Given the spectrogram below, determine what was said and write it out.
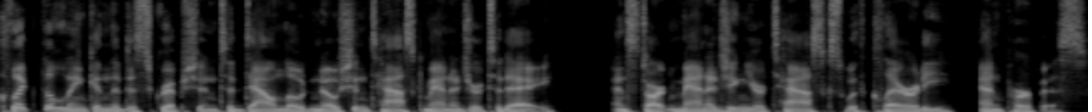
Click the link in the description to download Notion Task Manager today and start managing your tasks with clarity and purpose.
